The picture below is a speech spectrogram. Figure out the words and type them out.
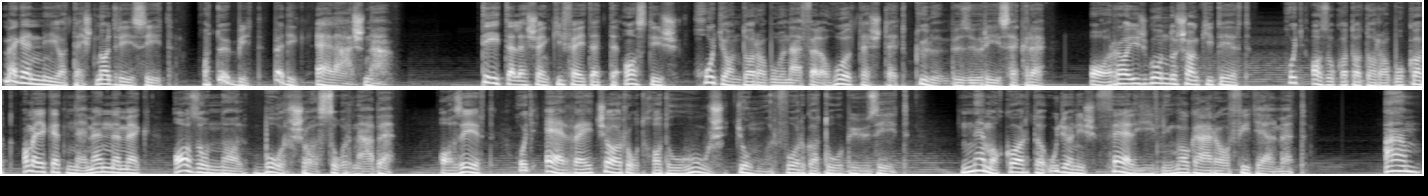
megenné a test nagy részét, a többit pedig elásná. Tételesen kifejtette azt is, hogyan darabolná fel a holttestet különböző részekre. Arra is gondosan kitért, hogy azokat a darabokat, amelyeket nem enne meg, azonnal borssal szórná be. Azért, hogy elrejtse a rothadó hús gyomorforgató bűzét. Nem akarta ugyanis felhívni magára a figyelmet. Ám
